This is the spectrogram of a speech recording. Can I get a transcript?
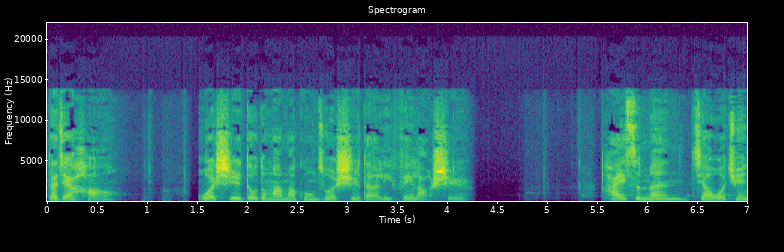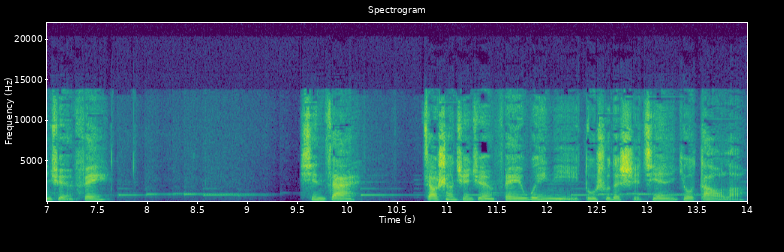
大家好，我是豆豆妈妈工作室的李飞老师。孩子们叫我卷卷飞。现在，早上卷卷飞为你读书的时间又到了。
